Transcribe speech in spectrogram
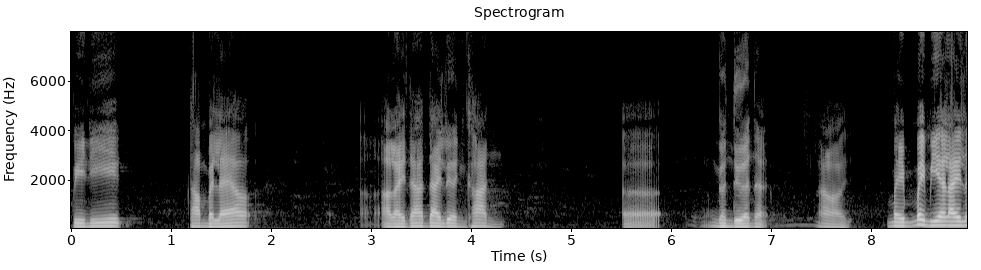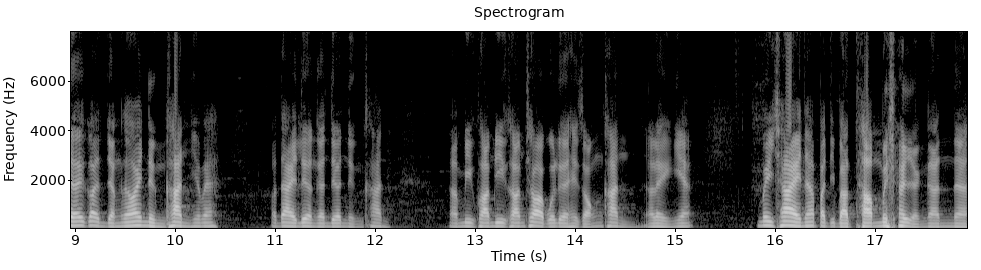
ปีนี้ทำไปแล้วอะไรนะได้เลื่อนขั้นเเงินเดือนเนะ่ะไม่ไม่มีอะไรเลยก็อย่างน้อยหนึ่งขั้นใช่ไหมก็ได้เรื่องกันเดือนหนึ่งขั้น มีความดีความชอบก็เรือนให้สองขั้นอะไรอย่างเงี้ยไม่ใช่นะปฏิบัติธรรมไม่ใช่อย่างนั้นนะ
